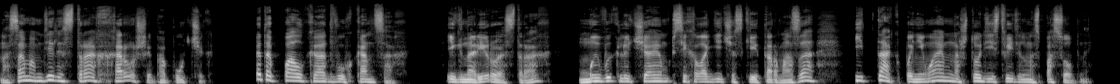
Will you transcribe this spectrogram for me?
На самом деле страх — хороший попутчик. Это палка о двух концах. Игнорируя страх, мы выключаем психологические тормоза и так понимаем, на что действительно способны.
